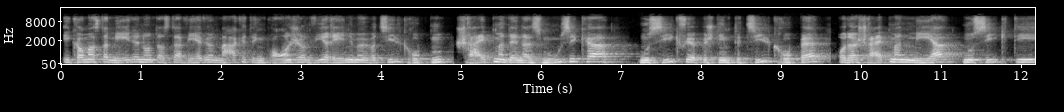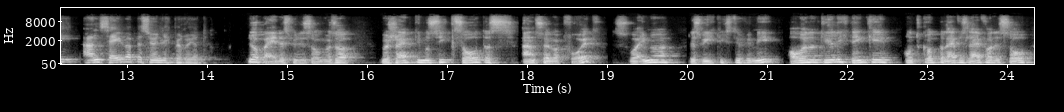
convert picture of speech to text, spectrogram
Ich komme aus der Medien- und aus der Werbe- und Marketingbranche und wir reden immer über Zielgruppen. Schreibt man denn als Musiker Musik für eine bestimmte Zielgruppe oder schreibt man mehr Musik, die an selber persönlich berührt? Ja, beides würde ich sagen. Also man schreibt die Musik so, dass an selber gefällt. Das war immer das Wichtigste für mich. Aber natürlich denke ich, und gerade bei Life is Life war das so,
